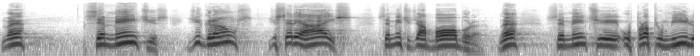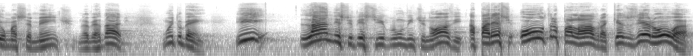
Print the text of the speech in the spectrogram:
não é? Sementes de grãos, de cereais, semente de abóbora, né? Semente, o próprio milho é uma semente, não é verdade? Muito bem. E lá nesse versículo 1:29 aparece outra palavra, que é zeroa.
